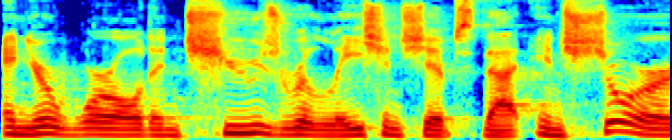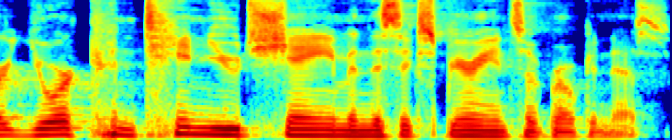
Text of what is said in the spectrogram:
and your world and choose relationships that ensure your continued shame in this experience of brokenness.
